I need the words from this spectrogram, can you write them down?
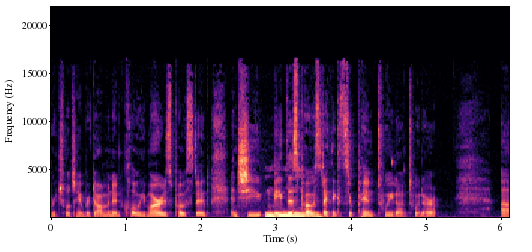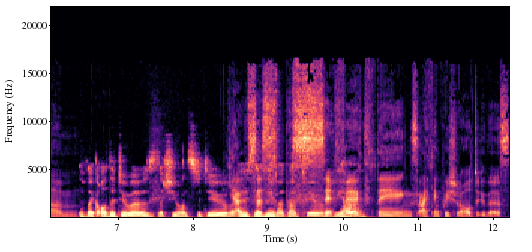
ritual chamber dominant Chloe Mars posted and she made this Mm-hmm. post. I think it's her pinned tweet on Twitter. Um Of like all the duos that she wants to do. yeah, I was thinking about that too. specific Yeah. things. I think we should all do this.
